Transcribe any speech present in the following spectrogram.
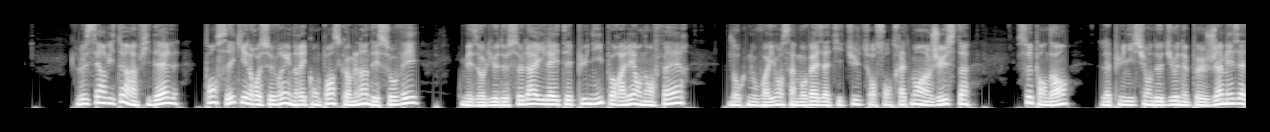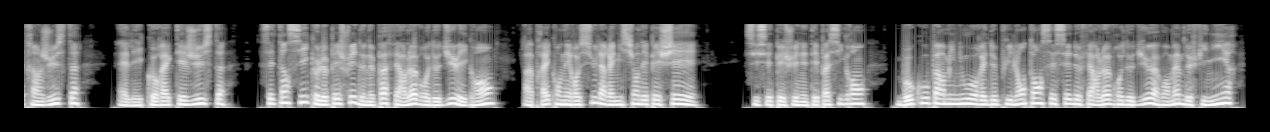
Le serviteur infidèle pensait qu'il recevrait une récompense comme l'un des sauvés, mais au lieu de cela il a été puni pour aller en enfer, donc nous voyons sa mauvaise attitude sur son traitement injuste. Cependant, la punition de Dieu ne peut jamais être injuste, elle est correcte et juste. C'est ainsi que le péché de ne pas faire l'œuvre de Dieu est grand, après qu'on ait reçu la rémission des péchés. Si ces péchés n'étaient pas si grands, beaucoup parmi nous auraient depuis longtemps cessé de faire l'œuvre de Dieu avant même de finir,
